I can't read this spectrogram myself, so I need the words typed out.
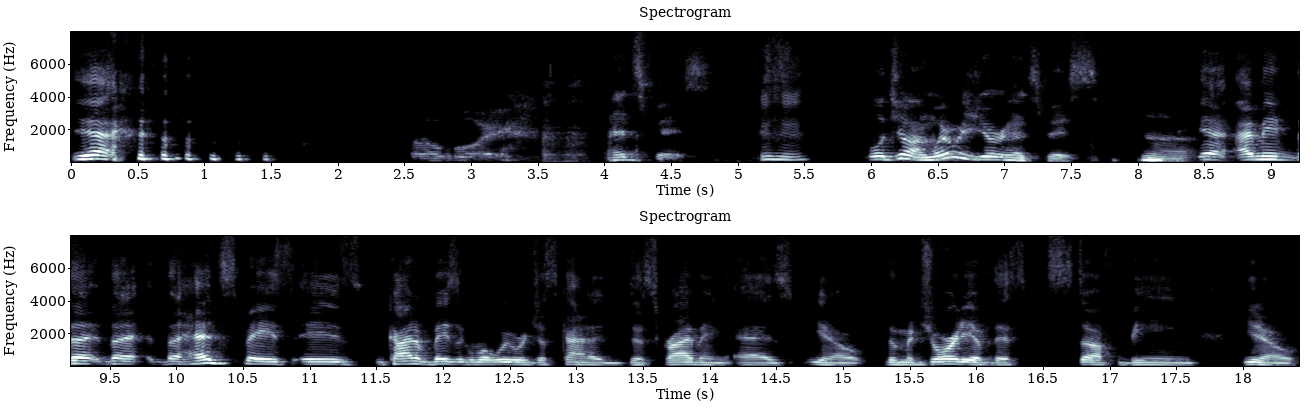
yeah. Oh boy, headspace. hmm Well, Jon, where was your headspace? Uh, Yeah, I mean the the the headspace is kind of basically what we were just kind of describing as, you know, the majority of this stuff being, you know,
